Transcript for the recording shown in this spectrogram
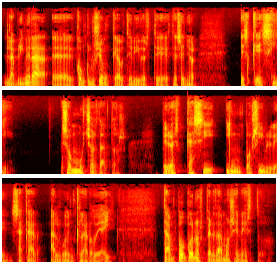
la primera eh, conclusión que ha obtenido este, este señor es que sí, son muchos datos, pero es casi imposible sacar algo en claro de ahí. Tampoco nos perdamos en esto.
